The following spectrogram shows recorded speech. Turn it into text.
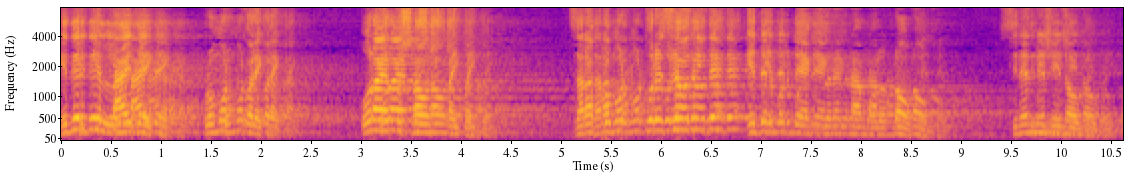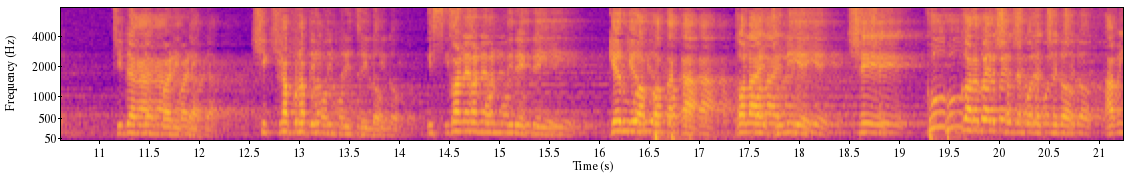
এদেরকে লাই দেয় প্রমোট করে? ওরা এত সাহস পাই পাই যারা প্রমোট করেছে অতীতে এদের মধ্যে একজনের নাম হলো নওফেল। চিনেন নি সেই নওফেল। চিটাগাং বাড়িতে শিক্ষা প্রতিমন্ত্রী ছিল। ইসকনের মন্দিরে গিয়ে গেরুয়া পতাকা গলায় ঝুলিয়ে সে খুব গর্বের সাথে বলেছিল, আমি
